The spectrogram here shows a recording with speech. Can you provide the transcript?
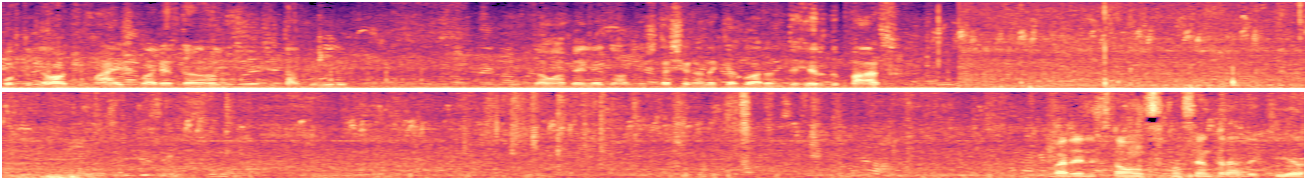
Portugal de mais de 40 anos de ditadura. Então é bem legal. A gente está chegando aqui agora no Terreiro do Passo. Agora eles estão se concentrando aqui, ó.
